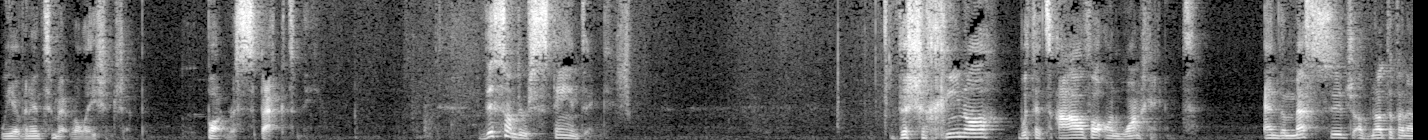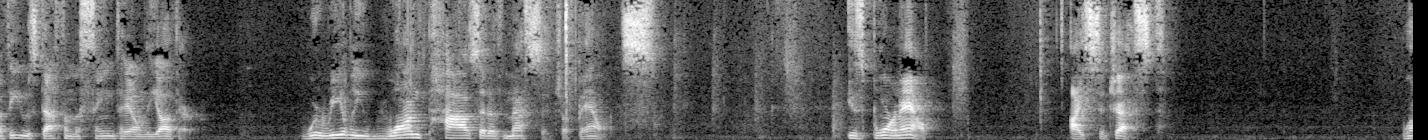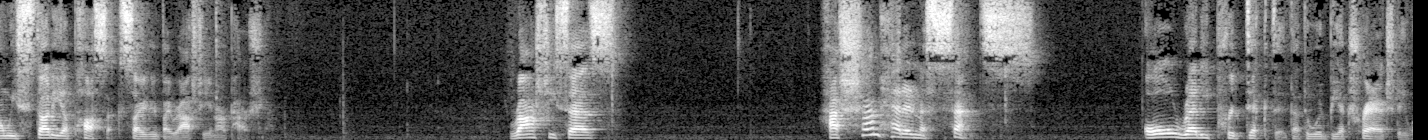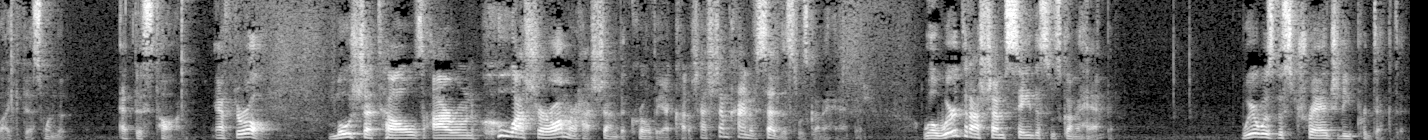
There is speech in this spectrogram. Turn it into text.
We have an intimate relationship, but respect me. This understanding, the Shekhinah with its Ava on one hand, and the message of Nadav and Avihu's death on the same day on the other, were really one positive message of balance, is borne out, I suggest, when we study a pasuk cited by Rashi in our parsha. Rashi says, Hashem had, in a sense, already predicted that there would be a tragedy like this when the, at this time. After all, Moshe tells Aaron, "Hu asher amar Hashem Bikrovai Ekadesh." Hashem kind of said this was going to happen. Well, where did Hashem say this was going to happen? Where was this tragedy predicted?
